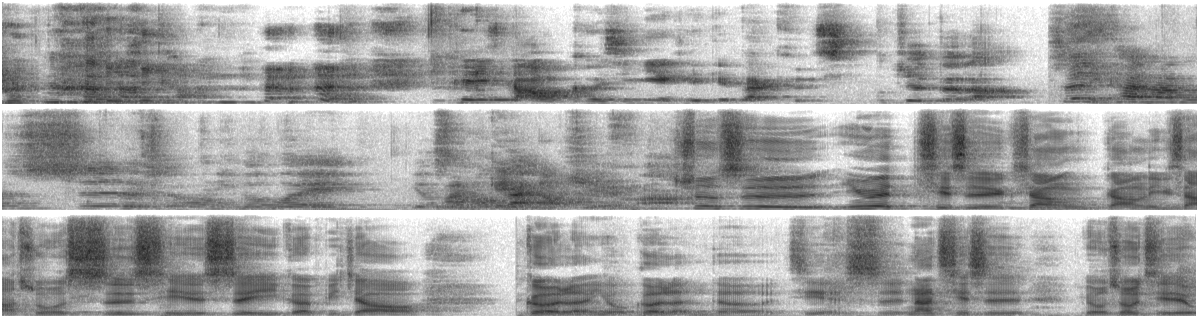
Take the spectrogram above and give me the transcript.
论一样，你可以打五颗星，你也可以给半颗星。我觉得啦，所以你看他的诗的时候，你都会。有什么感觉吗？就是因为其实像刚刚 Lisa 说，诗其实是一个比较个人有个人的解释。那其实有时候其实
